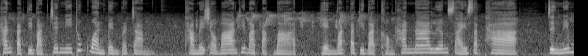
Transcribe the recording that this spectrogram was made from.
ท่านปฏิบัติเช่นนี้ทุกวันเป็นประจำทำให้ชาวบ้านที่มาตักบาตรเห็นวัดปฏิบัติของท่านน่าเลื่อมใสศรัทธา จึงนิม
